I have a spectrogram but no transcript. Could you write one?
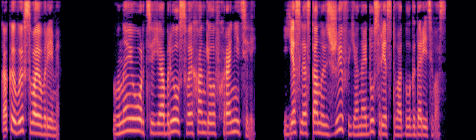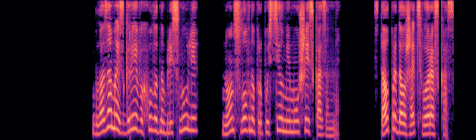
Как и вы в свое время. В Нейорте я обрел своих ангелов-хранителей. Если останусь жив, я найду средства отблагодарить вас». Глаза Майс Грейва холодно блеснули, но он словно пропустил мимо ушей сказанное. Стал продолжать свой рассказ.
